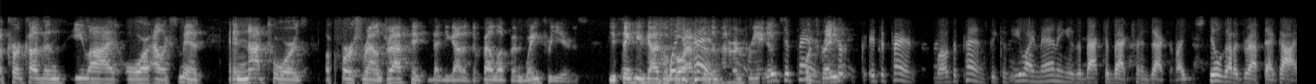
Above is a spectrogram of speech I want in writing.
a Kirk Cousins, Eli, or Alex Smith, and not towards a first round draft pick that you got to develop and wait for years. You think these guys will Well, go after the veteran free It depends. or trade? It depends. Well, it depends because Eli Manning is a back-to-back transaction, right? You still got to draft that guy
